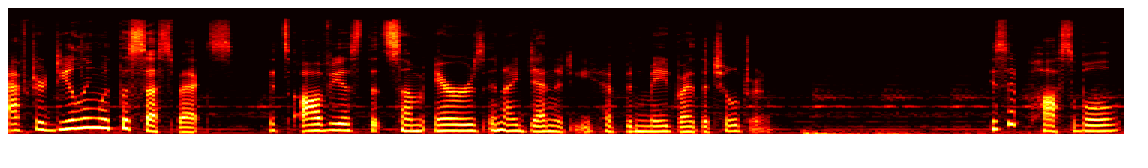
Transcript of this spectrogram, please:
after dealing with the suspects, it's obvious that some errors in identity have been made by the children. Is it possible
